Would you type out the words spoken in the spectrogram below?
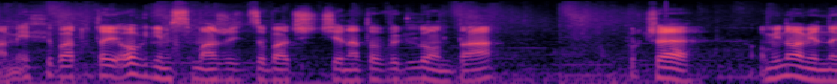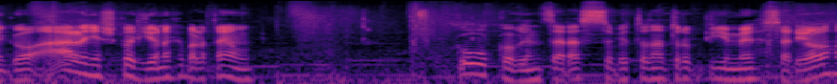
Mam je chyba tutaj ogniem smażyć, zobaczcie, na to wygląda. Kurczę, ominąłem jednego, ale nie szkodzi, one chyba latają w kółko, więc zaraz sobie to nadrobimy. Serio?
